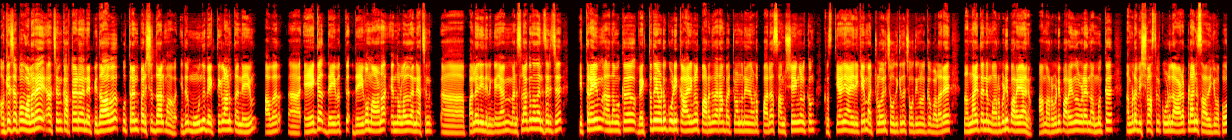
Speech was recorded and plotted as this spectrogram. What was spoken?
Okay sir. അപ്പോൾ വളരെ അച്ഛൻ കറക്റ്റായിട്ട് തന്നെ പിതാവ് പുത്രൻ പരിശുദ്ധാത്മാവ്. ഇത് മൂന്ന് വ്യക്തികളാണ് തന്നെയും അവർ ഏക ദൈവത്തെ ദൈവമാണ് എന്നുള്ളത് തന്നെ അച്ഛൻ പല രീതിയിലും. ഞാൻ മനസ്സിലാക്കുന്നതനുസരിച്ച് ഇത്രയും നമുക്ക് വ്യക്തതയോട് കൂടി കാര്യങ്ങൾ പറഞ്ഞു തരാൻ പറ്റുവാണെന്നുണ്ടെങ്കിൽ നമ്മുടെ പല സംശയങ്ങൾക്കും ക്രിസ്ത്യാനി ആയിരിക്കെ മറ്റുള്ളവർ ചോദിക്കുന്ന ചോദ്യങ്ങൾക്ക് വളരെ നന്നായി തന്നെ മറുപടി പറയാനും ആ മറുപടി പറയുന്നതിലൂടെ നമുക്ക് നമ്മുടെ വിശ്വാസത്തിൽ കൂടുതൽ ആഴപ്പെടാനും സാധിക്കും. അപ്പോൾ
